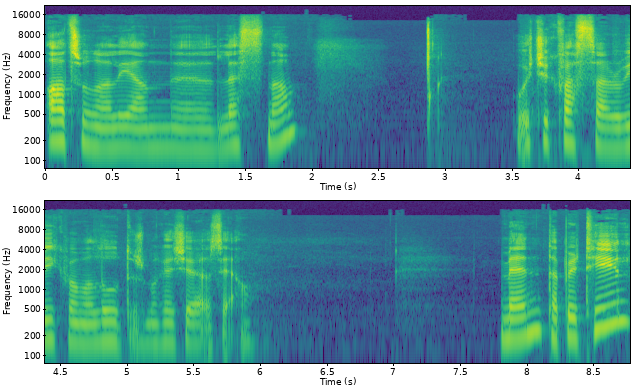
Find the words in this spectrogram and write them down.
atronalian uh, lesna. Og ikke kvassar og vikvamma man loder som man kan kjøre seg av Men det ber til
